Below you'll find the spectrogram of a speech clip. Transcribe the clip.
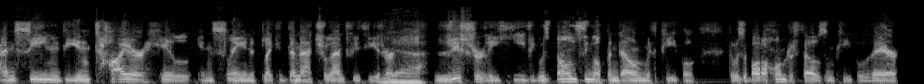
and seeing the entire hill in Slane. Like the natural amphitheatre Yeah. literally heaving. It was bouncing up and down with people. There was about 100,000 people there.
